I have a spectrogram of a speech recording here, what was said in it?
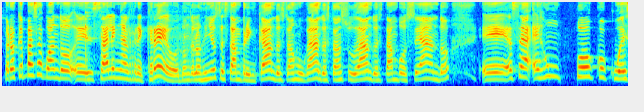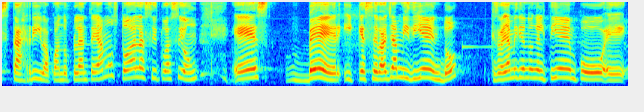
pero ¿qué pasa cuando eh, salen al recreo, donde los niños están brincando, están jugando, están sudando, están voceando? Eh, o sea, es un poco cuesta arriba. Cuando planteamos toda la situación, es ver y que se vaya midiendo, que se vaya midiendo en el tiempo, eh,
